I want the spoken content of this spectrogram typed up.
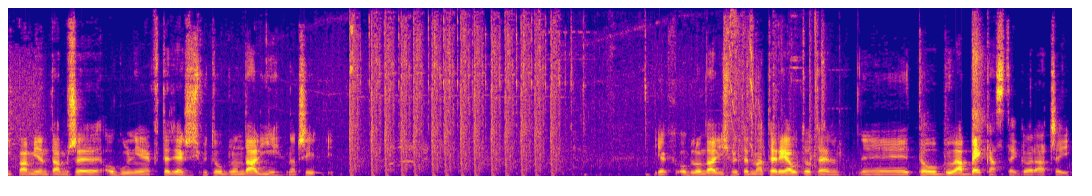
I pamiętam, że ogólnie jak wtedy, jak żeśmy to oglądali, znaczy. Jak oglądaliśmy ten materiał, to ten. Yy, to była beka z tego raczej.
